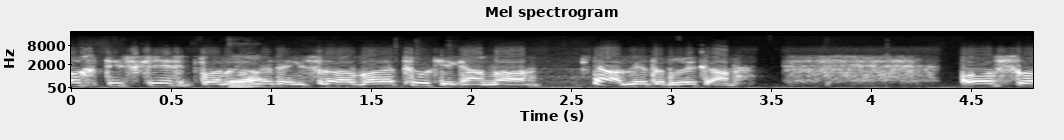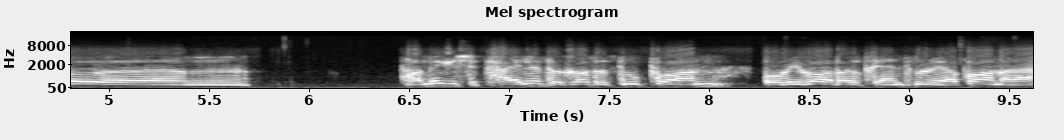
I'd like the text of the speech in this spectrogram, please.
artig skrift på en Ja. ting, så da bare tok jeg han og ja, begynte å bruke han. Og så um, hadde jeg ikke peiling på hva som sto på han, og vi var der og trente med noen japanere,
